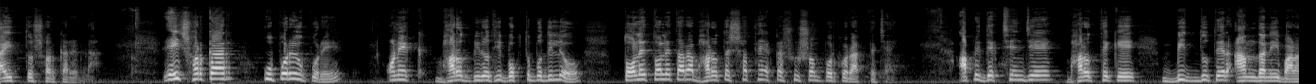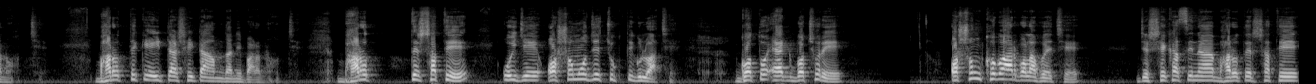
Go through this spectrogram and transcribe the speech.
দায়িত্ব সরকারের না। এই সরকার উপরে উপরে অনেক ভারত বিরোধী বক্তব্য দিলেও তলে তলে তারা ভারতের সাথে একটা সুসম্পর্ক রাখতে চায়। আপনি দেখছেন যে ভারত থেকে বিদ্যুতের আমদানি বাড়ানো হচ্ছে। ভারত থেকে এইটা, সেটা আমদানি বাড়ানো হচ্ছে। ভারতের সাথে ওই যে অসম যে চুক্তিগুলো আছে গত এক বছরে অসংখ্যবার বলা হয়েছে যে শেখ হাসিনা ভারতের সাথে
